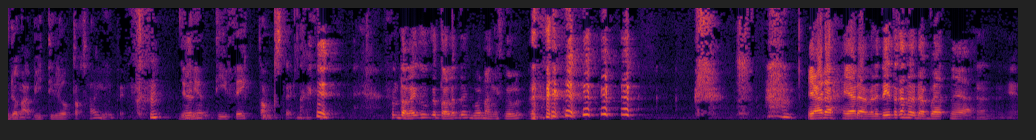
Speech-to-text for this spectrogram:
udah nggak BT real talks lagi teh. Jadinya T fake talks teh. Ntar lagi gue ke toilet deh, gue nangis dulu. ya udah, ya udah. Berarti itu kan udah badnya. Hah? Iya.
